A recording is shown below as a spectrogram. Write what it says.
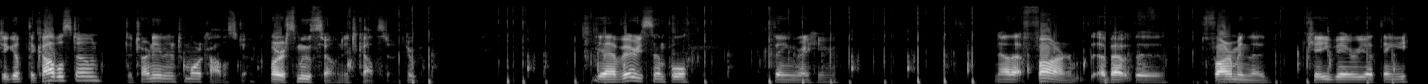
Dig up the cobblestone to turn it into more cobblestone. Or smooth stone into cobblestone. Here we go. Yeah, very simple thing right here. Now that farm, about the farm in the cave area thingy.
